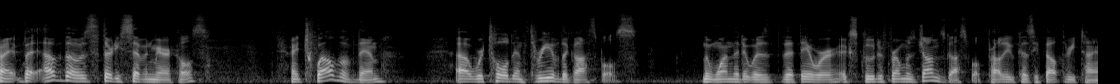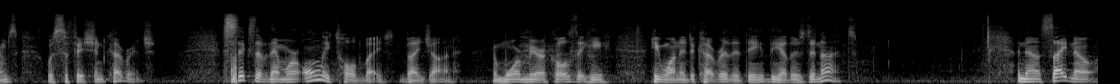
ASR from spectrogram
Right, but of those 37 miracles, right, 12 of them uh, were told in three of the Gospels. The one that it was that they were excluded from was John's Gospel, probably because he felt three times was sufficient coverage. Six of them were only told by, by John, and more miracles that he, he wanted to cover that the, the others did not. And now, side note,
